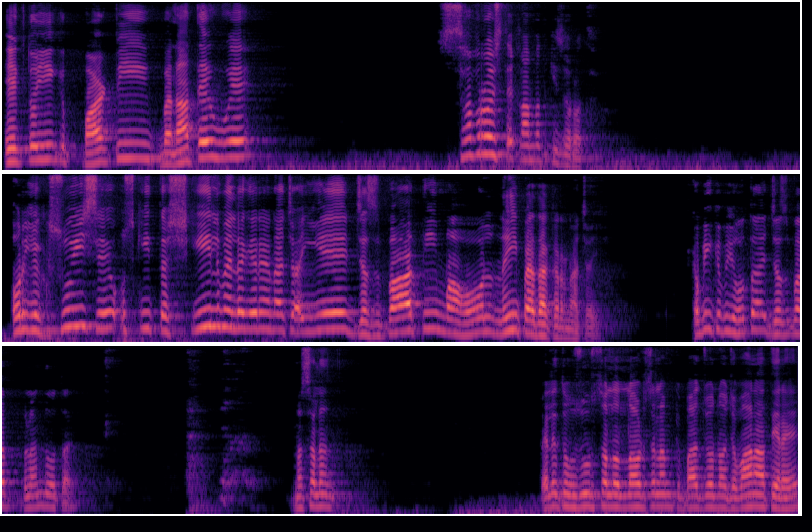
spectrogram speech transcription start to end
ایک تو یہ کہ پارٹی بناتے ہوئے صبر و استقامت کی ضرورت ہے۔ اور یکسوئی سے اس کی تشکیل میں لگے رہنا چاہیے، جذباتی ماحول نہیں پیدا کرنا چاہیے۔ کبھی کبھی ہوتا ہے، جذبہ بلند ہوتا ہے۔ مثلاً، پہلے تو حضور صلی اللہ علیہ وسلم کے بعد جو نوجوان آتے رہے،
